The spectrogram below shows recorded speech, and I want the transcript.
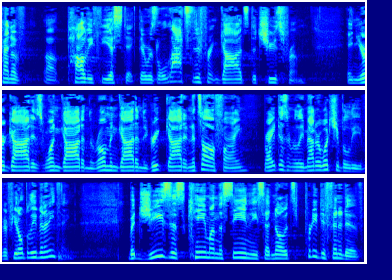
kind of uh, polytheistic. There was lots of different gods to choose from and your God is one God, and the Roman God, and the Greek God, and it's all fine, right? It doesn't really matter what you believe if you don't believe in anything. But Jesus came on the scene and he said, No, it's pretty definitive.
